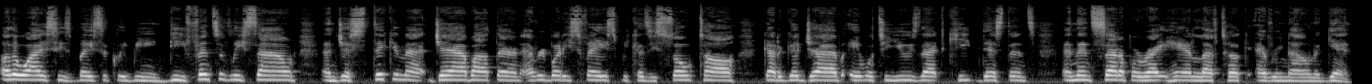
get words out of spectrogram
Otherwise, he's basically being defensively sound and just sticking that jab out there in everybody's face because he's so tall, got a good jab, able to use that to keep distance and then set up a right hand, left hook every now and again.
